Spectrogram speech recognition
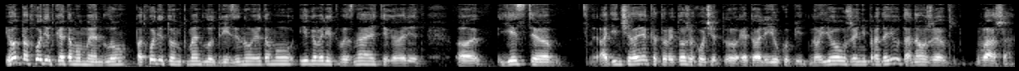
И он подходит к этому Мендлу, подходит он к Мендлу Дризину этому и говорит, вы знаете, говорит, есть э, один человек, который тоже хочет э, эту алию купить, но ее уже не продают, она уже ваша.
